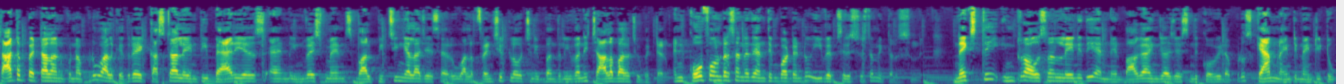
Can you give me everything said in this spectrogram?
స్టార్టప్ పెట్టాలనుకున్నప్పుడు వాళ్ళకి ఎదురయ్యే కష్టాలు ఏంటి బ్యారియర్స్ అండ్ ఇన్వెస్ట్మెంట్స్ వాళ్ళు పిచ్చింగ్ ఎలా చేశారు? వాళ్ళ ఫ్రెండ్షిప్లో వచ్చిన ఇబ్బందులు ఇవన్నీ చాలా బాగా చూపెట్టారు. అండ్ కో ఫౌండర్స్ అనేది ఎంత ఇంపార్టెంటో ఈ వెబ్ సిరీస్ చూస్తే మీకు తెలుస్తుంది. నెక్స్ట్ ఇంట్రో అవసరం లేనిది అండ్ నేను బాగా ఎంజాయ్ చేసింది కోవిడ్ అప్పుడు స్కామ్ నైన్టీన్ నైన్టీ టూ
